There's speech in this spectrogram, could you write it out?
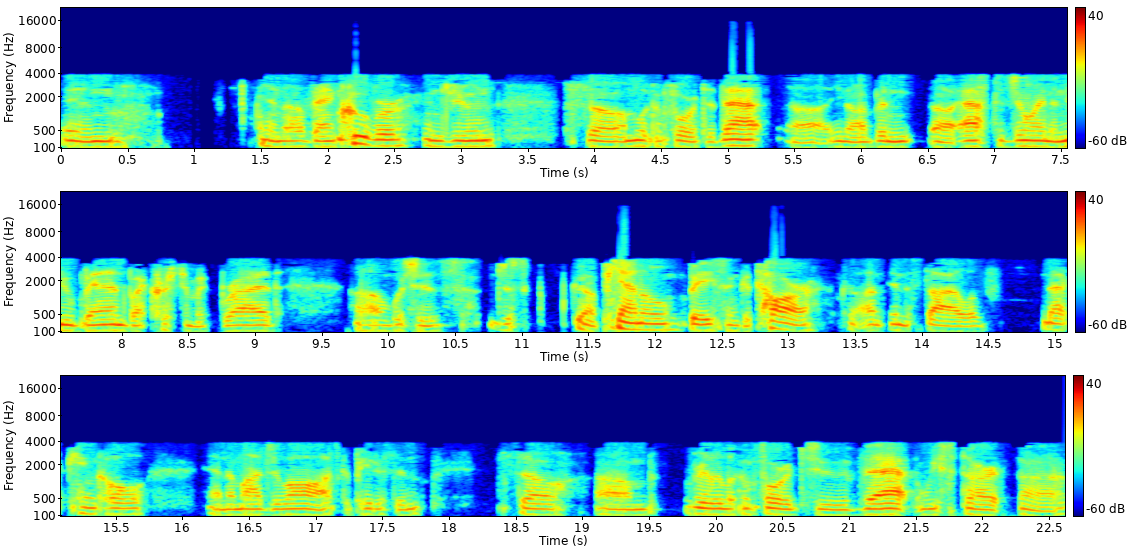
in in uh, Vancouver in June. So I'm looking forward to that. Uh, you know, I've been uh, asked to join a new band by Christian McBride, uh, which is just uh, piano, bass, and guitar in the style of Nat King Cole and Ahmad Jamal, Oscar Peterson. So um, really looking forward to that. We start uh,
